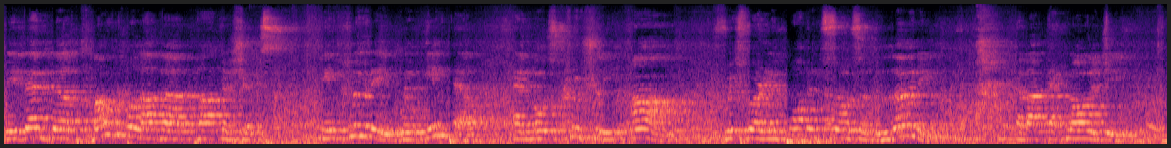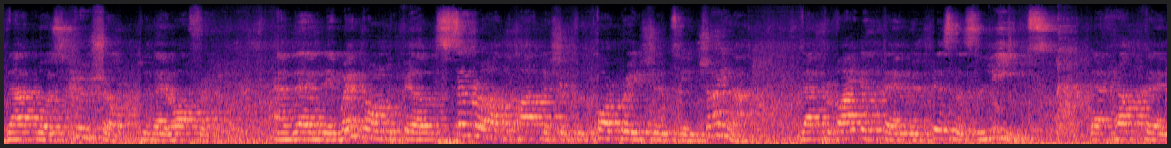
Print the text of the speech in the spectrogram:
they then built multiple other partnerships, including with Intel and most crucially ARM, which were an important source of learning about technology that was crucial to their offering. And then they went on to build several other partnerships with corporations in China that provided them with business leads that helped them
